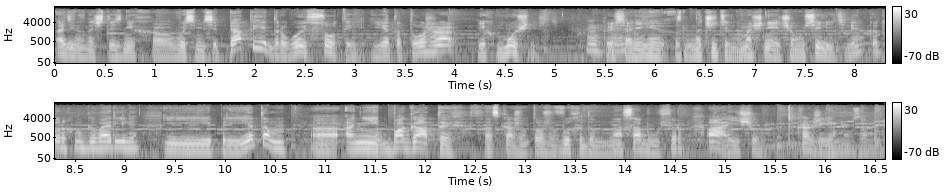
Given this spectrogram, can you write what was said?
один, значит, из них 85-й, другой сотый. И это тоже их мощность. Угу. То есть они значительно мощнее, чем усилители, о которых мы говорили. И при этом э, они богаты, так скажем, тоже выходом на сабвуфер. А, еще, как же я мог забыть?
